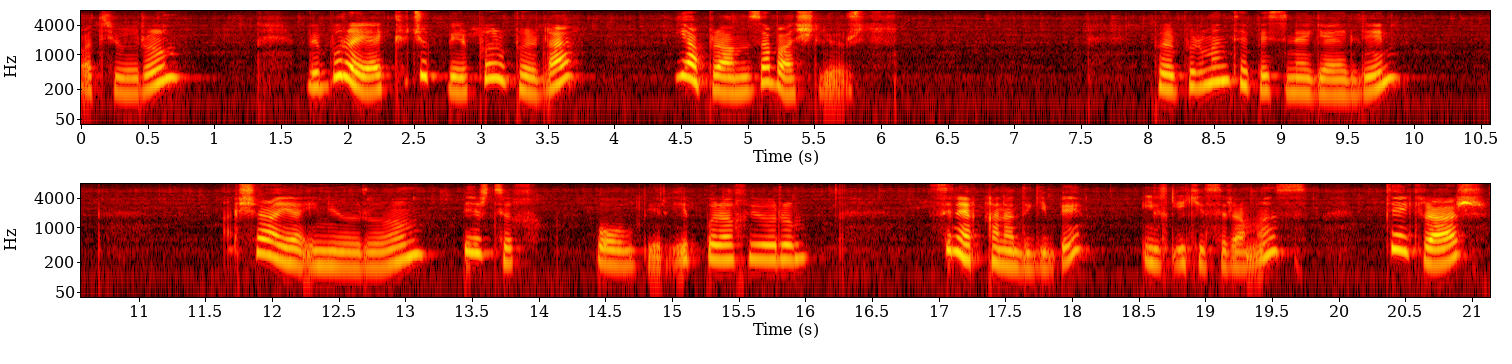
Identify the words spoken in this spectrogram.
batıyorum. Ve buraya küçük bir pırpırla yaprağımıza başlıyoruz. Pırpırımın tepesine geldim. Aşağıya iniyorum. Bir tık bol bir ip bırakıyorum. Sinek kanadı gibi ilk iki sıramız. Tekrar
